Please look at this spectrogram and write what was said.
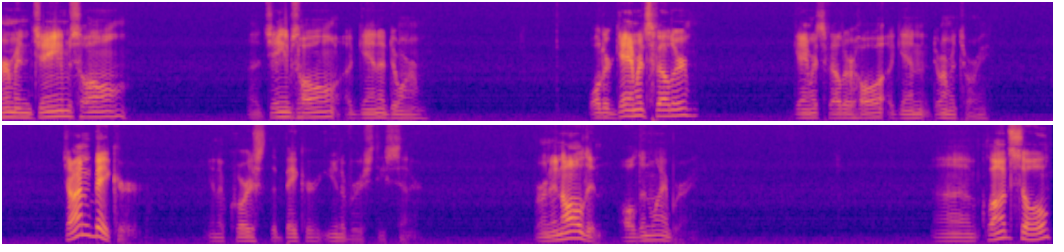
Herman James Hall, uh, James Hall, again a dorm. Walter Gamertsfelder, Gamertsfelder Hall, again dormitory. John Baker, and of course the Baker University Center. Vernon Alden, Alden Library. Um, Claude Sowle.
